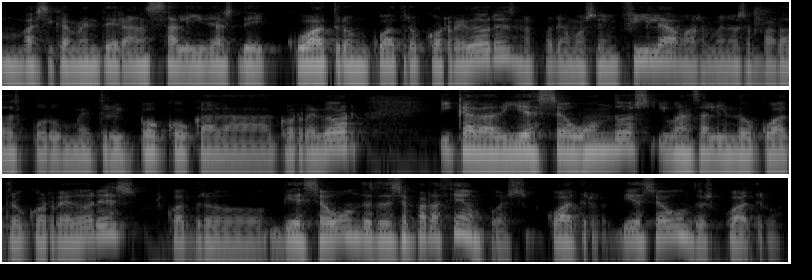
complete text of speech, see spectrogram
Básicamente eran salidas de cuatro en cuatro corredores, nos ponemos en fila, más o menos separados por un metro y poco cada corredor, y cada 10 segundos iban saliendo cuatro corredores, cuatro, 10 segundos de separación, pues cuatro, 10 segundos, cuatro.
